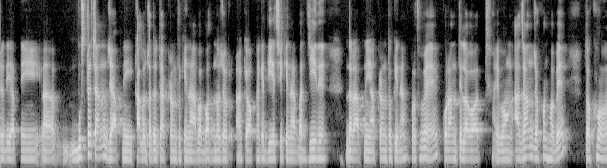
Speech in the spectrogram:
যদি আপনি বুঝতে চান যে আপনি কালো জাদুতে আক্রান্ত কিনা বা বদনজর কেউ আপনাকে দিয়েছে কিনা বা জিনে দ্বারা আপনি আক্রান্ত কিনা। প্রথমে কোরআন তিলাওয়াত এবং আজান যখন হবে তখন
